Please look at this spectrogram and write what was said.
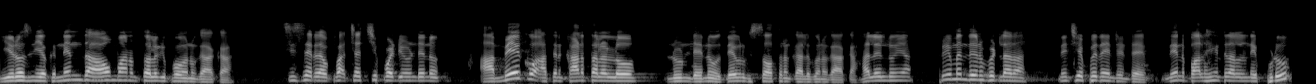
ఈరోజు నీ యొక్క నింద అవమానం తొలగిపోవును గాక. సిసెర చచ్చిపడి ఉండెను. ఆ మేకు అతని కణతలలో నుండెను. దేవునికి స్తోత్రం కలుగును గాక. హల్లెలూయా. ప్రియమైన దేవుని పెట్టారా నేను చెప్పేది ఏంటంటే నేను బలహీనరాలను ఎప్పుడు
